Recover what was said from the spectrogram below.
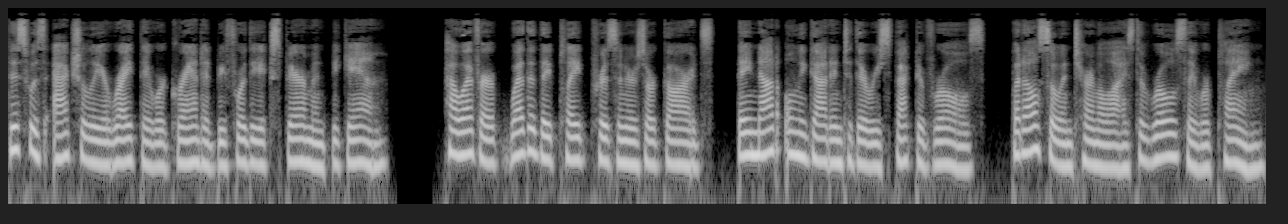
this was actually a right they were granted before the experiment began. However, whether they played prisoners or guards, they not only got into their respective roles, but also internalized the roles they were playing.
